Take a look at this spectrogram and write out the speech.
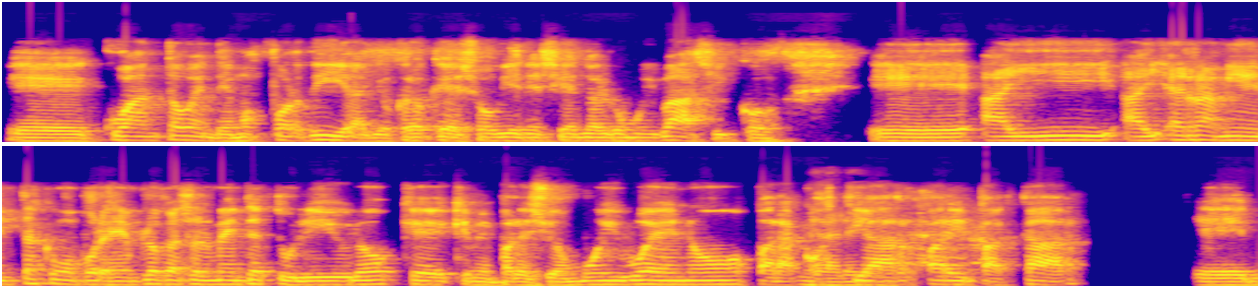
eh, cuánto vendemos por día. Yo creo que eso viene siendo algo muy básico. Eh, hay, hay herramientas como por ejemplo casualmente tu libro que, que me pareció muy bueno para costear, para impactar. Eh,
